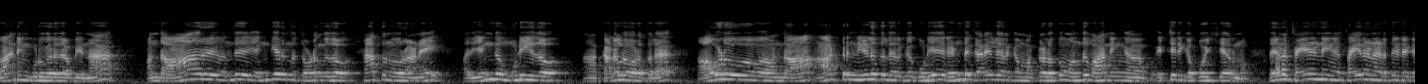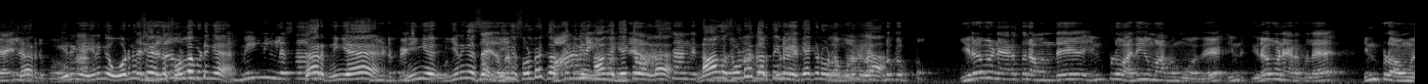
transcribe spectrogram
வார்னிங் கொடுக்கறது அப்படின்னா அந்த ஆறு வந்து எங்க இருந்து தொடங்குதோ சாத்தனூர் அணை அது எங்க முடியுதோ கடலோரத்துல அவ்வளவு அந்த ஆற்று நீளத்துல இருக்கக்கூடிய ரெண்டு கரையில இருக்க மக்களுக்கும் வந்து வார்னிங் எச்சரிக்கை போய் சேரணும் அதே சைரன் நீங்க சைரன் எடுத்துக்கிட்டு கையில எடுத்துட்டு இருங்க இருங்க ஒரு நிமிஷம் என்ன சொல்ல விடுங்க மீனிங்லெஸ்ஸா சார் நீங்க நீங்க. இருங்க சார் நீங்க. சொல்ற கருத்து நீங்க Warning நாங்க சொல்ற கருத்து நீங்க கூட கேட்கணும்ல முழுமையா. இரவு நேரத்துல வந்து இன்ஃப்ளோ அதிகமாகும் போது இரவு நேரத்துல இன்ஃப்ளோ அவங்க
